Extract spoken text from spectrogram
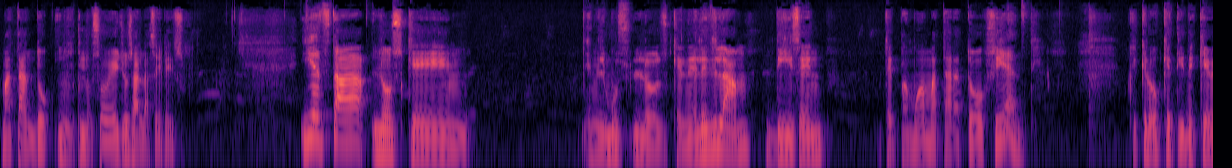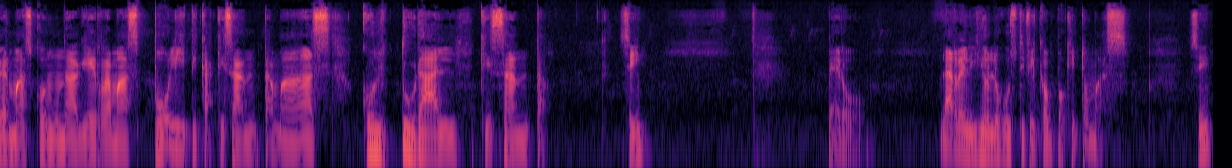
matando incluso ellos al hacer eso. Y está los que en el, los que en el Islam dicen te vamos a matar a todo Occidente. Que creo que tiene que ver más con una guerra más política que santa, más cultural que santa. ¿Sí? Pero la religión lo justifica un poquito más. ¿Sí?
